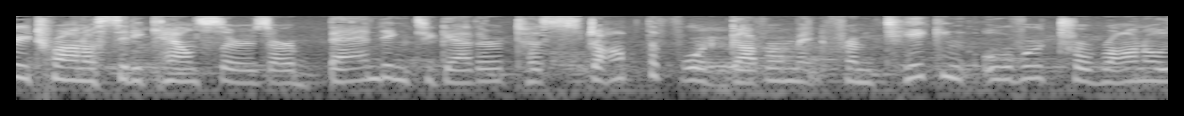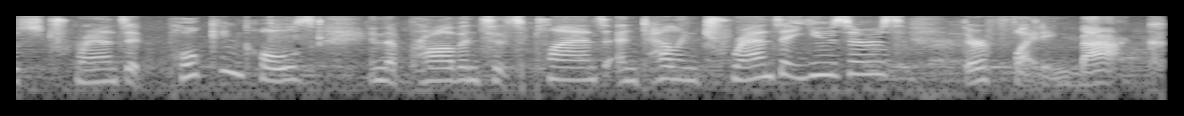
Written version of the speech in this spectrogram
Three Toronto City councillors are banding together to stop the Ford government from taking over Toronto's transit, poking holes in the province's plans and telling transit users they're fighting back.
